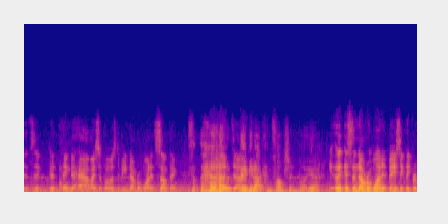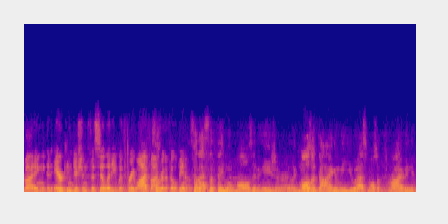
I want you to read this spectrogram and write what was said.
it's a good thing to have, I suppose, to be number one at something. so- But, uh, maybe not consumption, but yeah. It's the number one at basically providing an air-conditioned facility with free Wi-Fi So- for the Filipinos. So that's the thing with malls in Asia, right? Like malls are dying in the U.S., malls are thriving in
